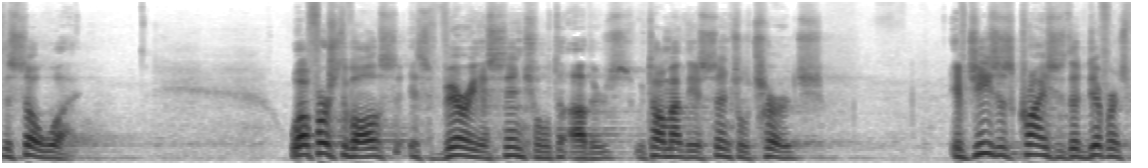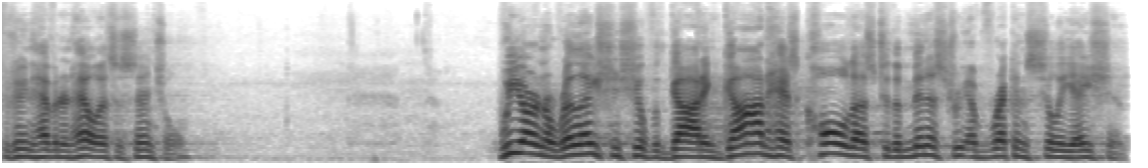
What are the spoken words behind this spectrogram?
The so what? Well, first of all, it's very essential to others. We're talking about the essential church. If Jesus Christ is the difference between heaven and hell, that's essential. We are in a relationship with God, and God has called us to the ministry of reconciliation.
